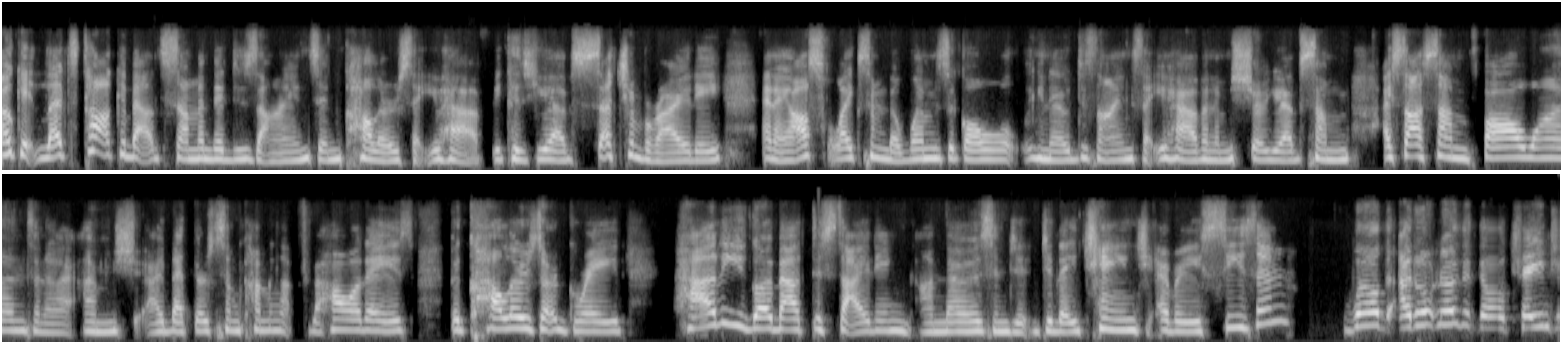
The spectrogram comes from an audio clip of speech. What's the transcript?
Okay, let's talk about some of the designs and colors that you have because you have such a variety. And I also like some of the whimsical, you know, designs that you have. And I'm sure you have some. I saw some fall ones, and I, I'm sh- I bet there's some coming up for the holidays. The colors are great. How do you go about deciding on those? And do, do they change every season? Well, I don't know that they'll change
